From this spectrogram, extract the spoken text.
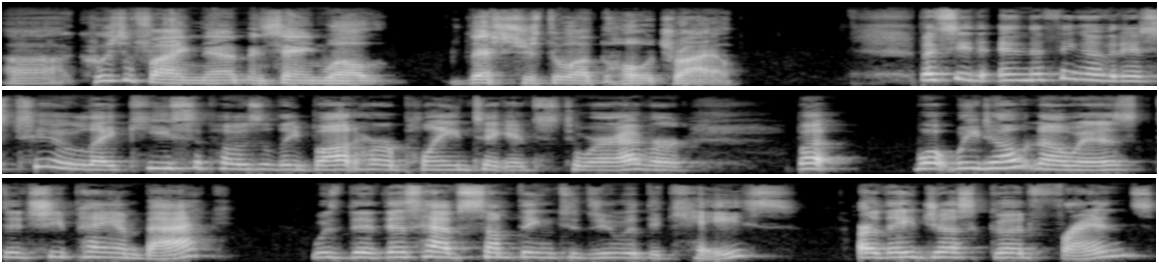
uh, crucifying them and saying, "Well, let's just throw out the whole trial"? But see, and the thing of it is too, like he supposedly bought her plane tickets to wherever, but what we don't know is, did she pay him back? Was did this have something to do with the case? Are they just good friends?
